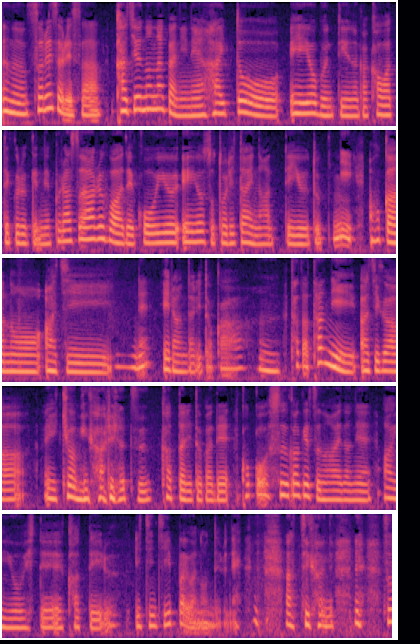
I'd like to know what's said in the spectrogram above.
あのそれぞれさ果汁の中にね入っと栄養分っていうのが変わってくるけどねプラスアルファでこういう栄養素取りたいなっていう時に他の味ね選んだりとか、うん、ただ単に味がえ興味があるやつ買ったりとかでここ数ヶ月の間ね愛用して買っている。1日1杯は飲んでるね。あ違うね。えそ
